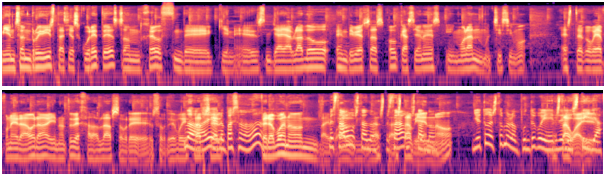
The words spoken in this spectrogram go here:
También son ruidistas y oscuretes son Health, de quienes ya he hablado en diversas ocasiones y molan muchísimo. Esto que voy a poner ahora y no te he dejado hablar sobre, sobre Boy No, oye, no pasa nada. Pero bueno, da me igual, estaba gustando, ya me está, estaba está gustando. bien, ¿no? Yo todo esto me lo apunto y voy a ir Está de listilla.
